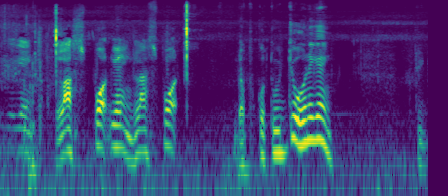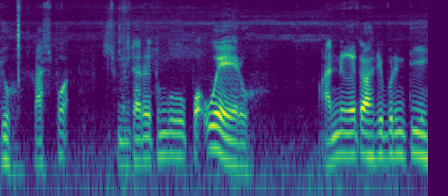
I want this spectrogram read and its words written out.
Okay, geng. Last spot geng, last spot. Dah pukul tujuh ni geng. Tujuh, last spot. Sementara tunggu pot wear tu. Mana tah dia berhenti.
